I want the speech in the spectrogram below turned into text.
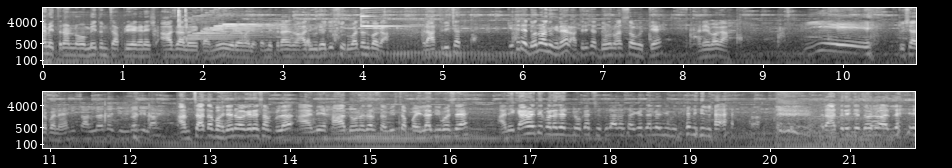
हाय मित्रांनो मी तुमचा प्रिय गणेश. आज आलो एका न्यू व्हिडिओमध्ये तर मित्रांनो आज व्हिडिओची सुरुवातच बघा. रात्रीच्या किती रे? दोन वाजून गेले रात्रीच्या दोन वाजता होते. आणि बघा. ये! तुषार पण आहे. चाललोय आता जीवदानीला. आमचं आता भजन वगैरे संपलं आणि हा दोन हजार सव्वीसचा पहिला दिवस आहे. आणि काय माहिती कोणाच्या डोक्यात सुचला आता सगळे चालले निघून रात्रीचे दोन वाजले.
